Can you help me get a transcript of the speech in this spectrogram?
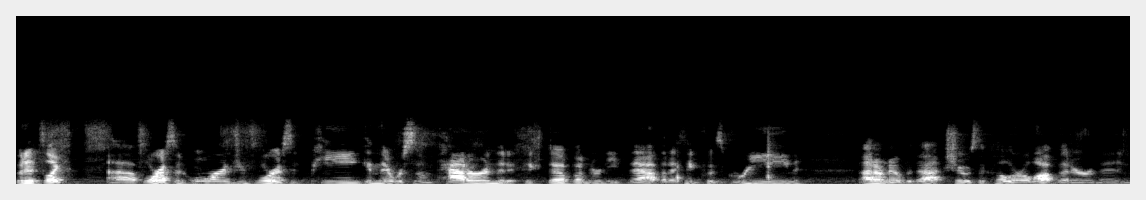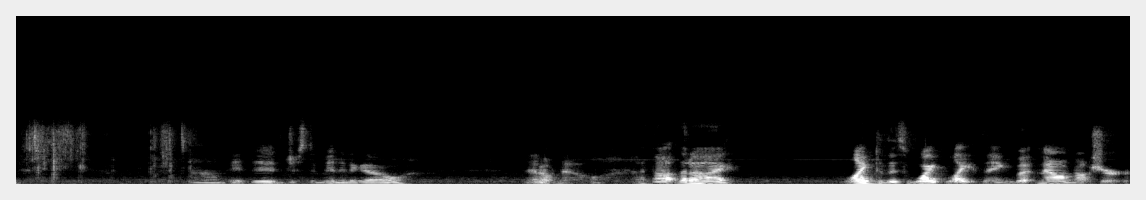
But it's like uh, fluorescent orange and fluorescent pink, and there was some pattern that it picked up underneath that that I think was green. I don't know, but that shows the color a lot better than it did just a minute ago. I don't know. I thought that I liked this white light thing, but now I'm not sure.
